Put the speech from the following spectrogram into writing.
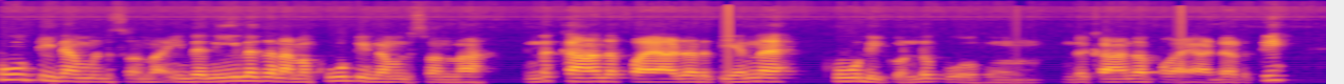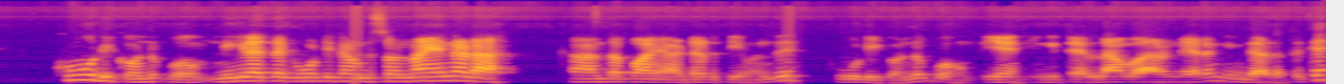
கூட்டினோம்னு சொன்னா இந்த நீளத்தை நம்ம கூட்டினோம்னு சொன்னா இந்த காந்தப்பாய அடர்த்தி என்ன? கூடி கொண்டு போகும். இந்த காந்தப்பாய அடர்த்தி கூடி கொண்டு போகும். நீளத்தை கூட்டினோம்னு சொன்னா என்னடா? காந்தப்பாய அடர்த்தி வந்து கூடி கொண்டு போகும். ஏன்? இங்கிட்ட எல்லாம் வர நேரம் இந்த இடத்துக்கு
